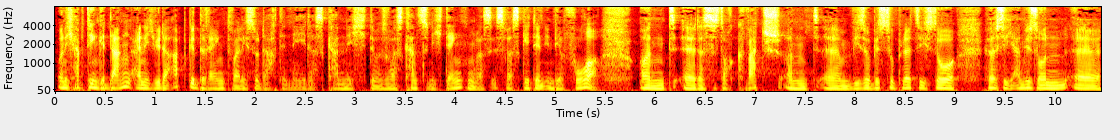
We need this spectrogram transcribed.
Und ich habe den Gedanken eigentlich wieder abgedrängt, weil ich so dachte, nee, das kann nicht, sowas kannst du nicht denken. Was ist, was geht denn in dir vor? Und äh, das ist doch Quatsch. Und ähm, wieso bist du plötzlich so, hörst dich an wie so ein äh,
